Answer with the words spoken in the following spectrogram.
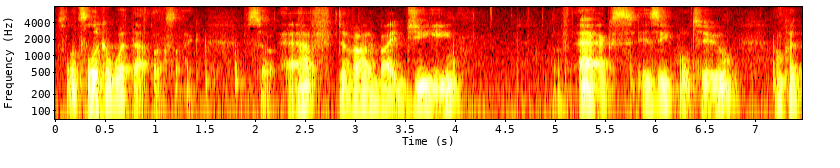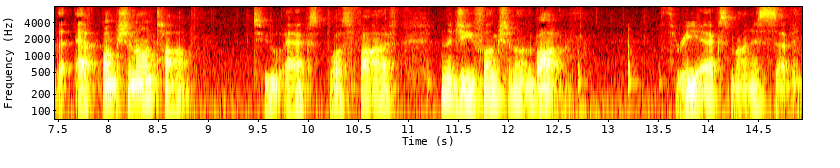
so let's look at what that looks like. So f divided by g of x is equal to, I'm put the f function on top, 2x plus 5, and the g function on the bottom, 3x minus 7.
